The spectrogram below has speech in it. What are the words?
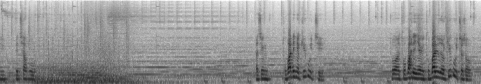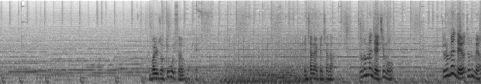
이 배치하고. 나 지금 도발 인형 끼고 있지. 도, 도발 인형이 도발 요정 끼고 있죠 저 도발 요정 끼고 있어요 오케이 괜찮아요 괜찮아 뚫으면 되지 뭐 뚫으면 돼요 뚫으면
